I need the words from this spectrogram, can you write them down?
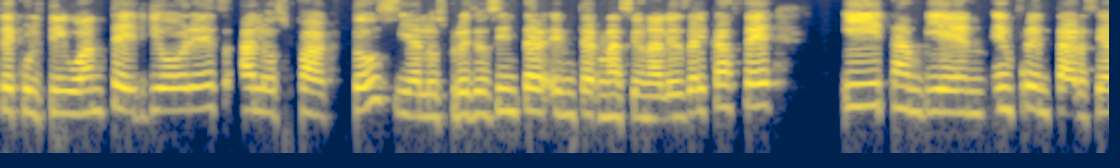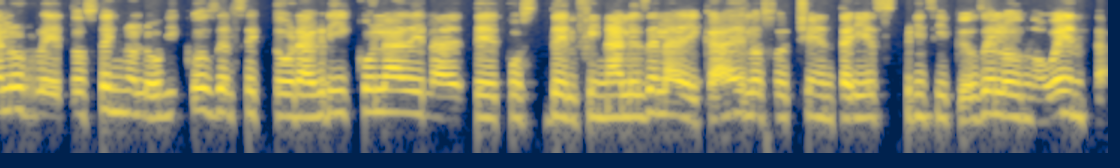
de cultivo anteriores a los pactos y a los precios internacionales del café y también enfrentarse a los retos tecnológicos del sector agrícola de la, pues, del finales de la década de los 80 y principios de los 90.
